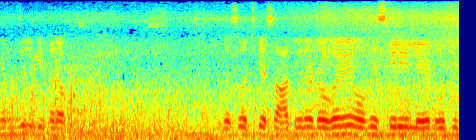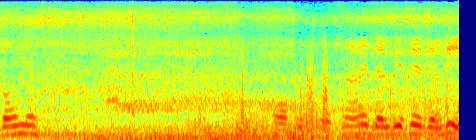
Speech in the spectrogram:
मंजिल की तरफ़। दस बज के सात मिनट हो गए ऑफ़िस के लिए लेट हो चुका हूँ मैं। ऑफ़िस पहुँचना है जल्दी से जल्दी।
